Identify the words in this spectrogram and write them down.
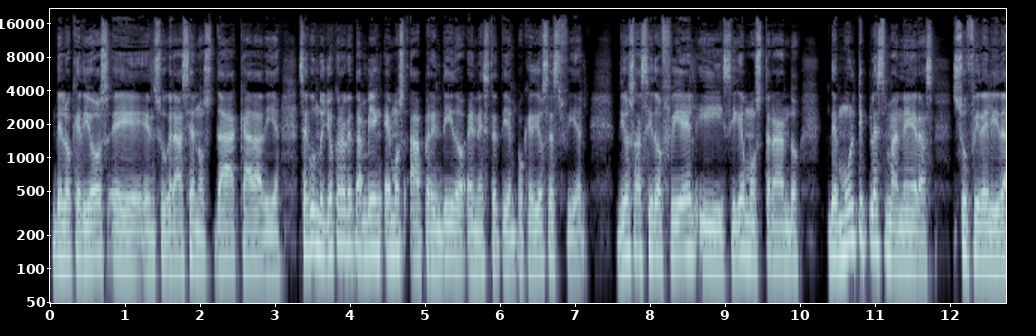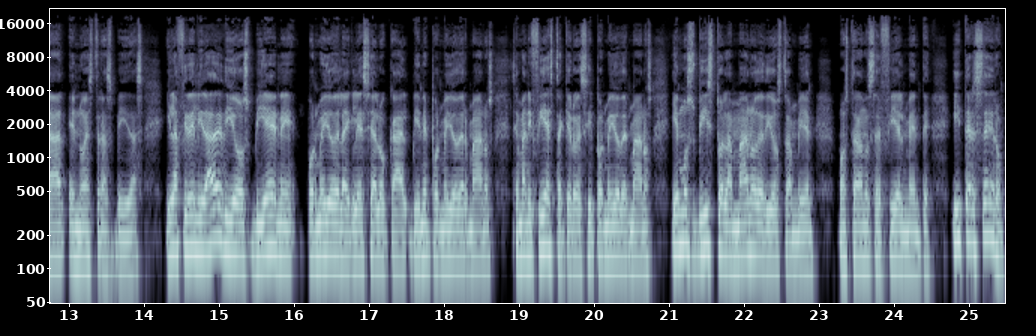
de lo que Dios eh, en su gracia nos da cada día. Segundo, yo creo que también hemos aprendido en este tiempo que Dios es fiel. Dios ha sido fiel y sigue mostrando de múltiples maneras su fidelidad en nuestras vidas. Y la fidelidad de Dios viene por medio de la iglesia local, viene por medio de hermanos, se manifiesta, quiero decir, por medio de hermanos, y hemos visto la mano de Dios también mostrándose fielmente. Y tercero,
